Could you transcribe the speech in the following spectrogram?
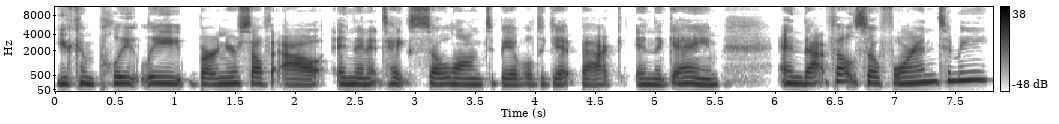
you completely burn yourself out and then it takes so long to be able to get back in the game. And that felt so foreign to me.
